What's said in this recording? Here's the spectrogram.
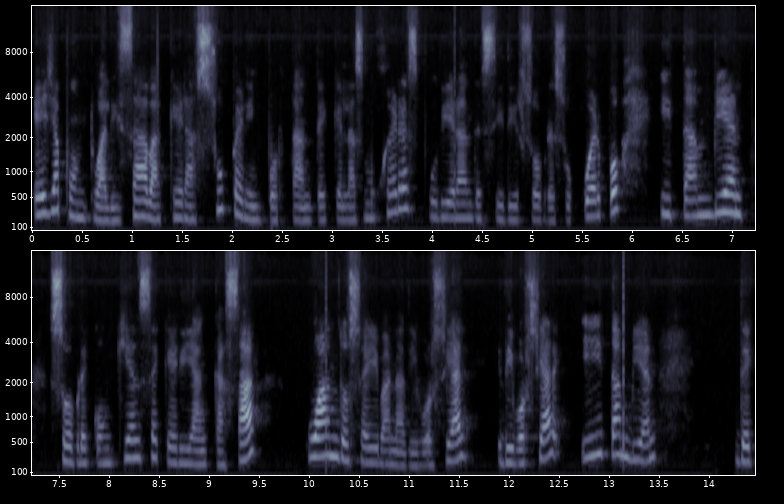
Ella puntualizaba que era súper importante que las mujeres pudieran decidir sobre su cuerpo y también sobre con quién se querían casar, cuándo se iban a divorciar, divorciar y también de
